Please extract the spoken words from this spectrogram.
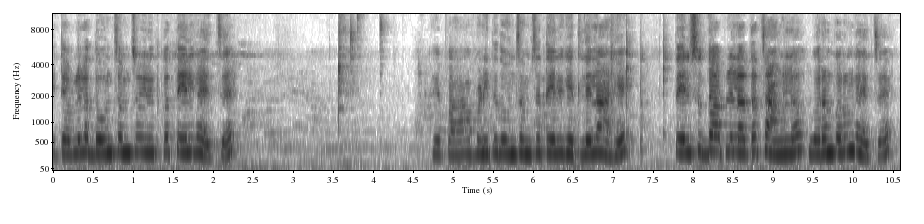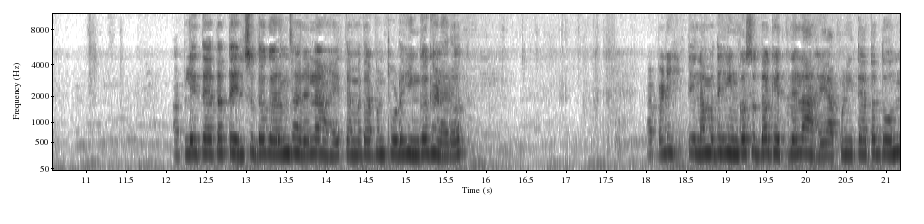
इथे आपल्याला दोन चमचे इतकं तेल घ्यायचं आहे हे पहा आपण इथे दोन चमचे तेल घेतलेलं आहे. तेलसुद्धा आपल्याला आता चांगलं गरम करून घ्यायचं आहे आपल्या इथे आता तेलसुद्धा गरम झालेलं आहे त्यामध्ये आपण थोडं हिंग घेणार आहोत. आपण तेलामध्ये हिंगसुद्धा घेतलेला आहे. आपण इथे आता दोन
